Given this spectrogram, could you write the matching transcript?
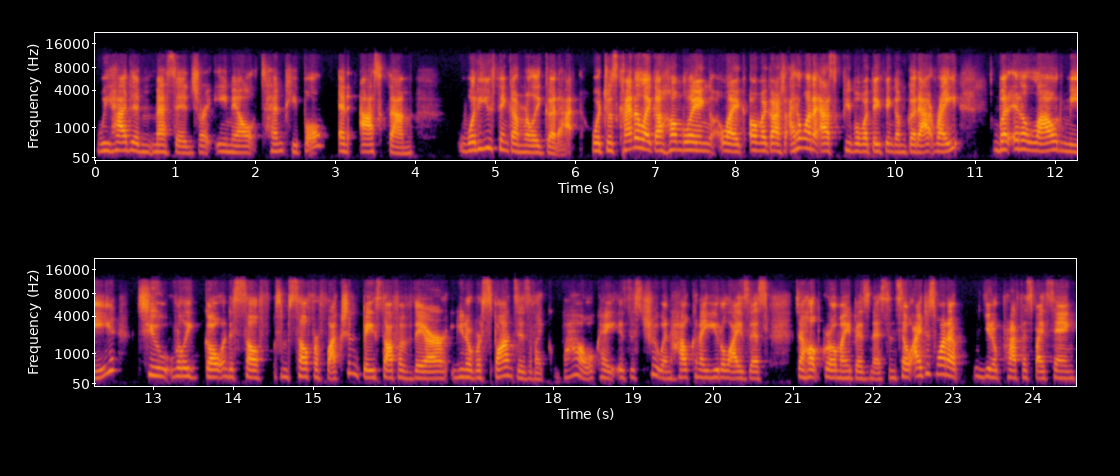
we had to message or email 10 people and ask them what do you think i'm really good at? Which was kind of like a humbling like oh my gosh i don't want to ask people what they think i'm good at right? But it allowed me to really go into self some self reflection based off of their you know responses of like wow okay is this true? And how can i utilize this to help grow my business? And so i just want to you know preface by saying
